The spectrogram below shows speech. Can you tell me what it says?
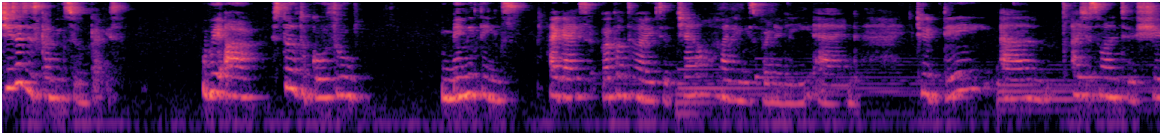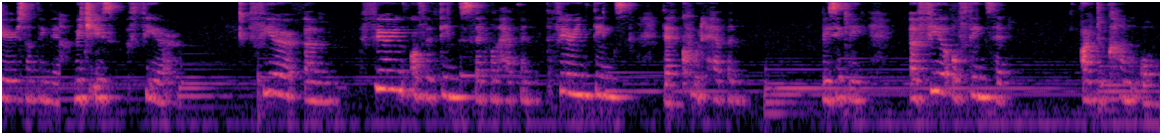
Jesus is coming soon, guys. We are still to go through many things. Hi guys, welcome to my YouTube channel. My name is Bernelee and today um, I just wanted to share something that which is fear. Fear, um, fearing of the things that will happen, fearing things that could happen. Basically, a fear of things that are to come or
